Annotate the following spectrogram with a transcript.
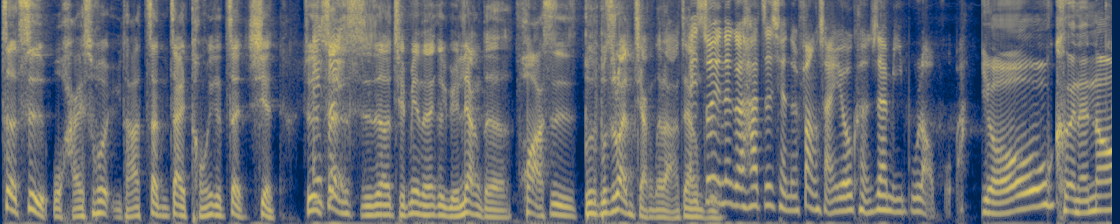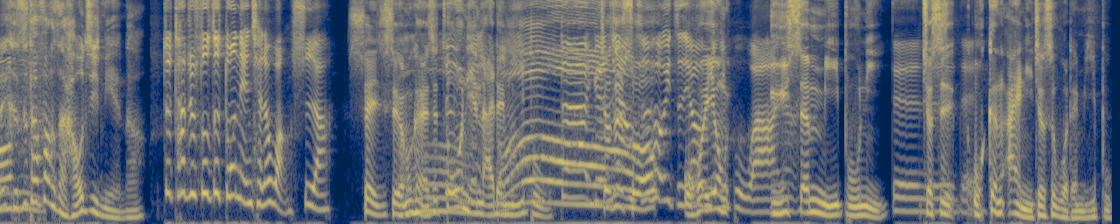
这次我还是会与他站在同一个阵线。”就是证实了前面的那个原谅的话是不是不是乱讲的啦？这样子。所以那个他之前的放闪也有可能是在弥补老婆吧？有可能哦。可是他放闪好几年呢。对，他就说这多年前的往事啊。所以是有没有可能是多年来的弥补？对啊，原谅之后一直要弥补啊，余生弥补你。对对，就是我更爱你，就是我的弥补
